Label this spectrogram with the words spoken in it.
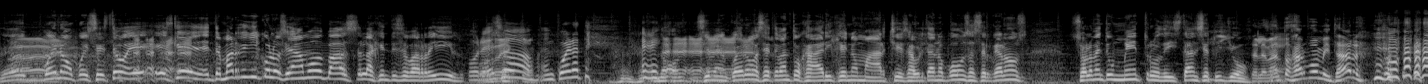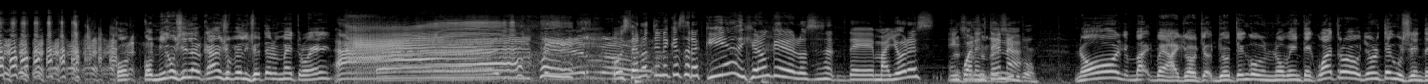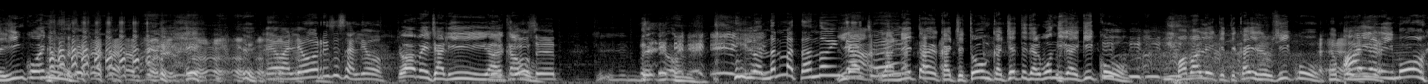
Eh, bueno, pues esto eh, es que entre más ridículos seamos, más la gente se va a reír. Por eso, encuérdate. No, si me encuero se te va a antojar y que no marches. Ahorita no podemos acercarnos solamente un metro de distancia tú y yo. Se le va a antojar vomitar. Con- conmigo sí le alcanzo, Piolín, yo te lo metro, ¿eh? Usted no tiene que estar aquí, ¿eh? Dijeron que los de mayores en cuarentena. No, ma- yo, yo, yo tengo 94, yo no tengo 65 años. Le valió gorro y se salió. Yo me salí al cabo. closet. No. Y lo andan matando bien Mira, gacho, la ¿eh? neta, cachetón, cachete de albóndiga de Kiko. Más vale que te calles el hocico. ¡Ay, la rimó!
